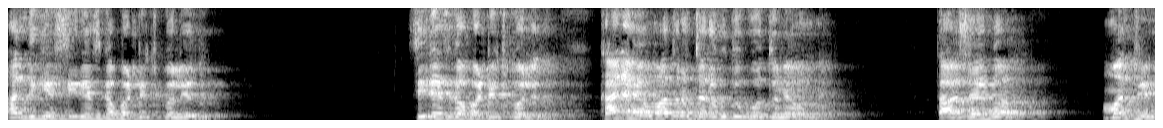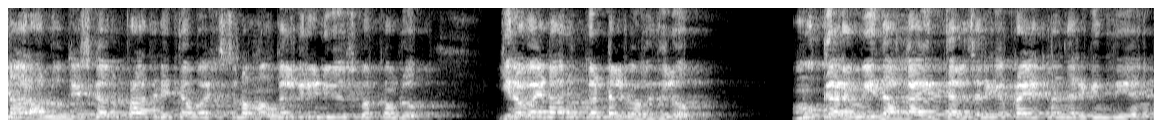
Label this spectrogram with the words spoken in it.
అందుకే సీరియస్గా పట్టించుకోలేదు. సీరియస్గా పట్టించుకోలేదు. కానీ అవి మాత్రం జరుగుతూ పోతూనే ఉన్నాయి. తాజాగా మంత్రి నారా లోకేష్ గారు ప్రాతినిధ్యం వహిస్తున్న మంగళగిరి నియోజకవర్గంలో ఇరవై నాలుగు గంటల వ్యవధిలో ముగ్గురి మీద అఘాయిత్యాలు జరిగే ప్రయత్నం జరిగింది అని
